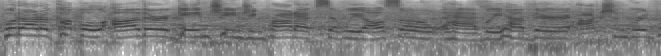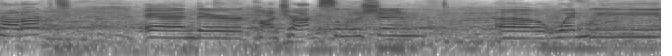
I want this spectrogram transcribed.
put out a couple other game-changing products that we also have. We have their Action Grid product and their contract solution. Uh, when we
